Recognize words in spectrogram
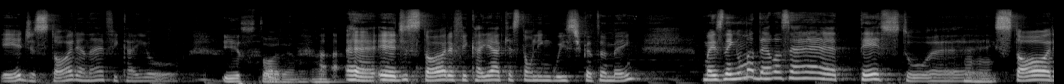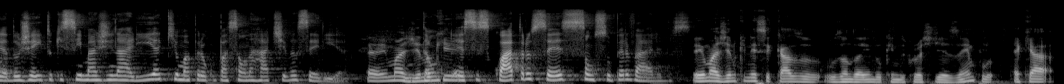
E de história, né? Fica aí o. E história, né? É, E de história, fica aí a questão linguística também. Mas nenhuma delas é texto, é história, do jeito que se imaginaria que uma preocupação narrativa seria. É, eu imagino Então, que. esses quatro Cs são super válidos. Eu imagino que nesse caso, usando ainda o Candy Crush de exemplo, é que a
